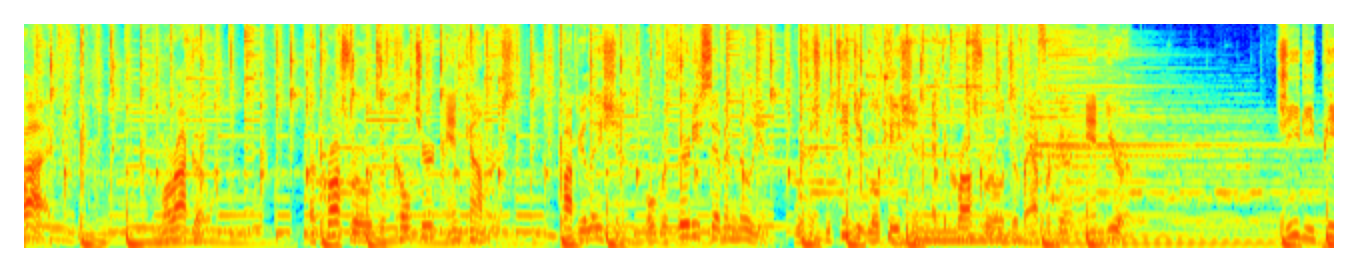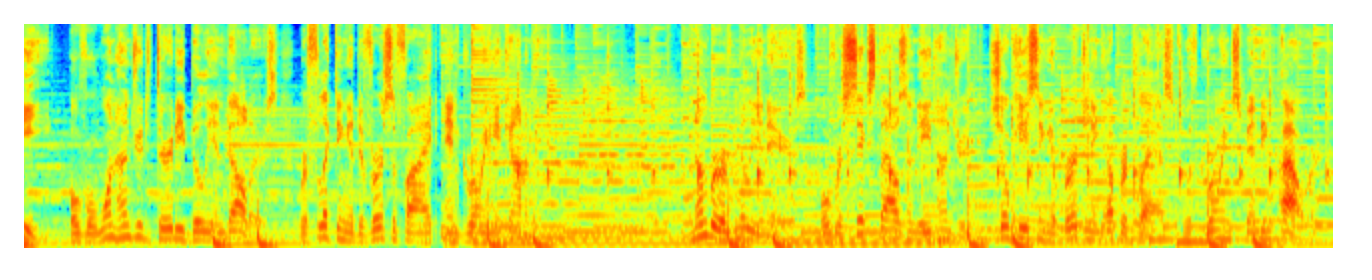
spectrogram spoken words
5. Morocco. A crossroads of culture and commerce. Population over 37 million, with a strategic location at the crossroads of Africa and Europe. GDP over $130 billion, reflecting a diversified and growing economy. Number of millionaires, over 6,800, showcasing a burgeoning upper class with growing spending power.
